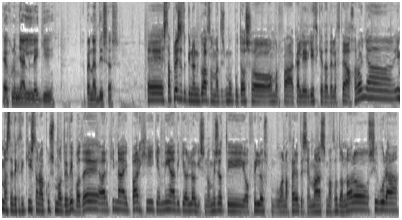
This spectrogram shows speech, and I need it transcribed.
έχουν μια αλληλεγγύη απέναντί σας; Ε, στα πλαίσια του κοινωνικού αυτοματισμού που τόσο όμορφα καλλιεργήθηκε τα τελευταία χρόνια, είμαστε δεκτικοί στο να ακούσουμε οτιδήποτε, αρκεί να υπάρχει και μία δικαιολόγηση. Νομίζω ότι ο φίλος που αναφέρεται σε εμάς με αυτόν τον όρο, σίγουρα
